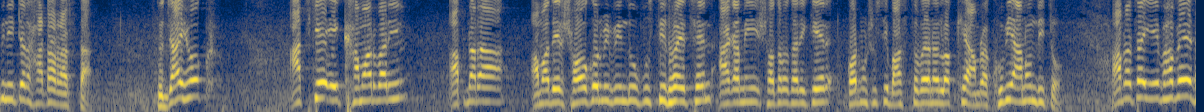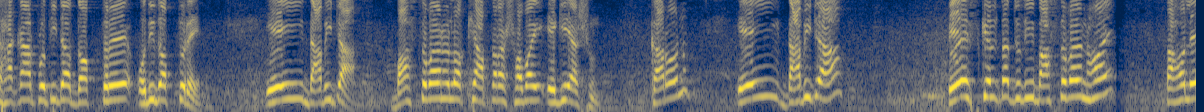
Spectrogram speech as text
মিনিটের হাঁটার রাস্তা। তো যাই হোক, আজকে এই খামার বাড়ির আপনারা আমাদের সহকর্মীবৃন্দ উপস্থিত হয়েছেন। আগামী সতেরো তারিখের কর্মসূচি বাস্তবায়নের লক্ষ্যে আমরা খুবই আনন্দিত। আমরা চাই এভাবে ঢাকার প্রতিটা দপ্তরে, অধিদপ্তরে এই দাবিটা বাস্তবায়নের লক্ষ্যে আপনারা সবাই এগিয়ে আসুন। কারণ এই দাবিটা পে স্কেলটা যদি বাস্তবায়ন হয়, তাহলে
